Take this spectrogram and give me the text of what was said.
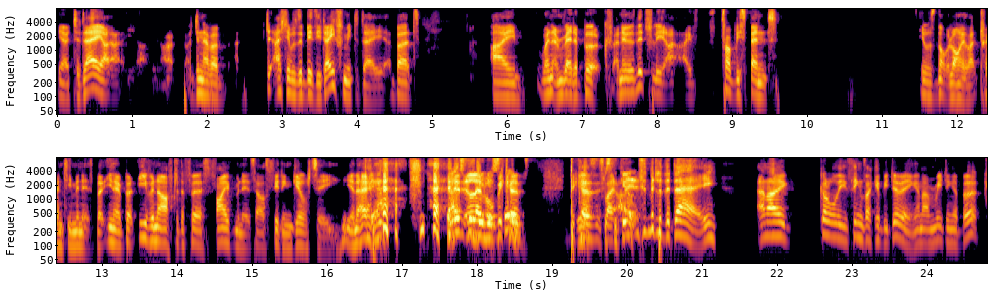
you know today I I, I didn't have a actually it was a busy day for me today, but I went and read a book, and it was literally I, I probably spent it was not long, like 20 minutes, but you know, but even after the first five minutes, I was feeling guilty, you know, yeah. at a level because thing. because yeah, it's like it's the middle of the day, and I got all these things I could be doing, and I'm reading a book.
